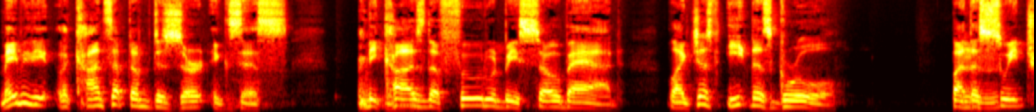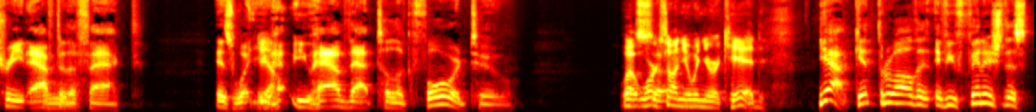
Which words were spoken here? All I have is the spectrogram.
Maybe the, the concept of dessert exists because the food would be so bad. Like just eat this gruel, but the mm-hmm. sweet treat after the fact is what you Yeah. ha- you have that to look forward to. Well, it works So- on you when you're a kid. Yeah, get through all the. If you finish this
